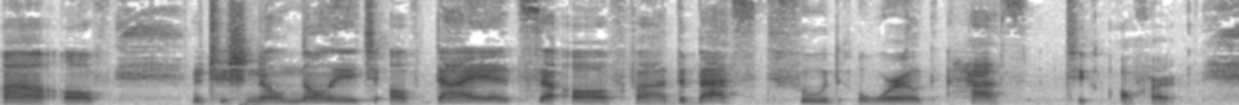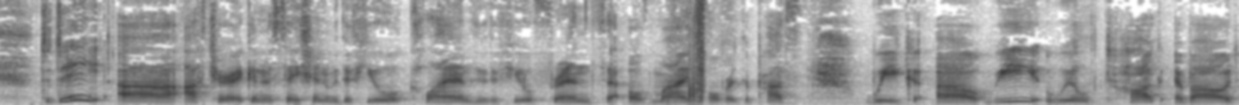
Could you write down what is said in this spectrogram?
uh, of nutritional knowledge, of diets, of uh, the best food world has to offer. Today, uh, after a conversation with a few clients, with a few friends of mine over the past week, uh, we will talk about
